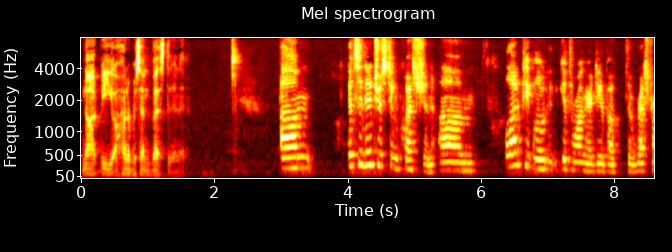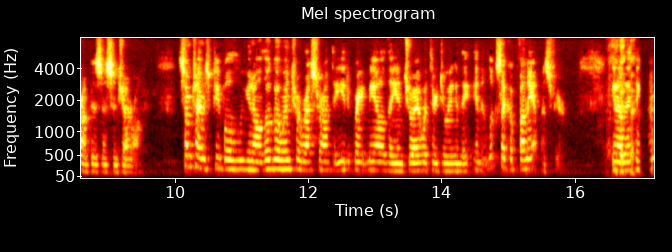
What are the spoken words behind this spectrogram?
not be 100% invested in it? Um, it's an interesting question. Um, a lot of people get the wrong idea about the restaurant business in general. Sometimes people, you know, they'll go into a restaurant, they eat a great meal, they enjoy what they're doing, and they and it looks like a fun atmosphere. You know, they think I'm,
